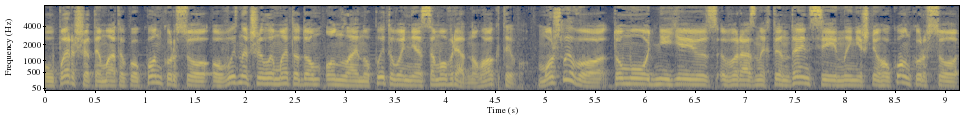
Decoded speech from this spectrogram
Уперше тематику конкурсу визначили методом онлайн-опитування самоврядного активу. Можливо, тому однією з виразних тенденцій нинішнього конкурсу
